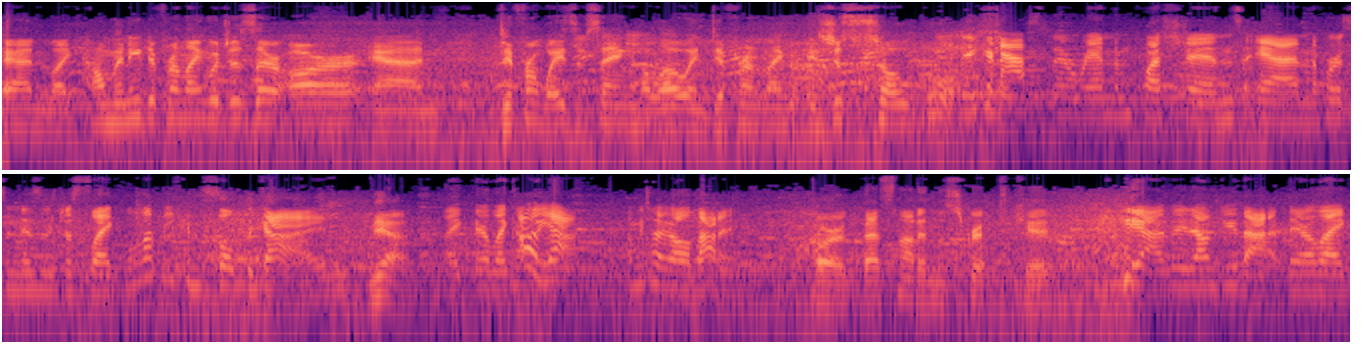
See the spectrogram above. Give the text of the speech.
And like how many different languages there are and different ways of saying hello in different languages. It's just so cool. They can ask their random questions and the person isn't just like, well, let me consult the guide. Yeah. Like they're like, oh yeah, let me tell you all about it. Or that's not in the script, kid. Yeah, they don't do that. They're like,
